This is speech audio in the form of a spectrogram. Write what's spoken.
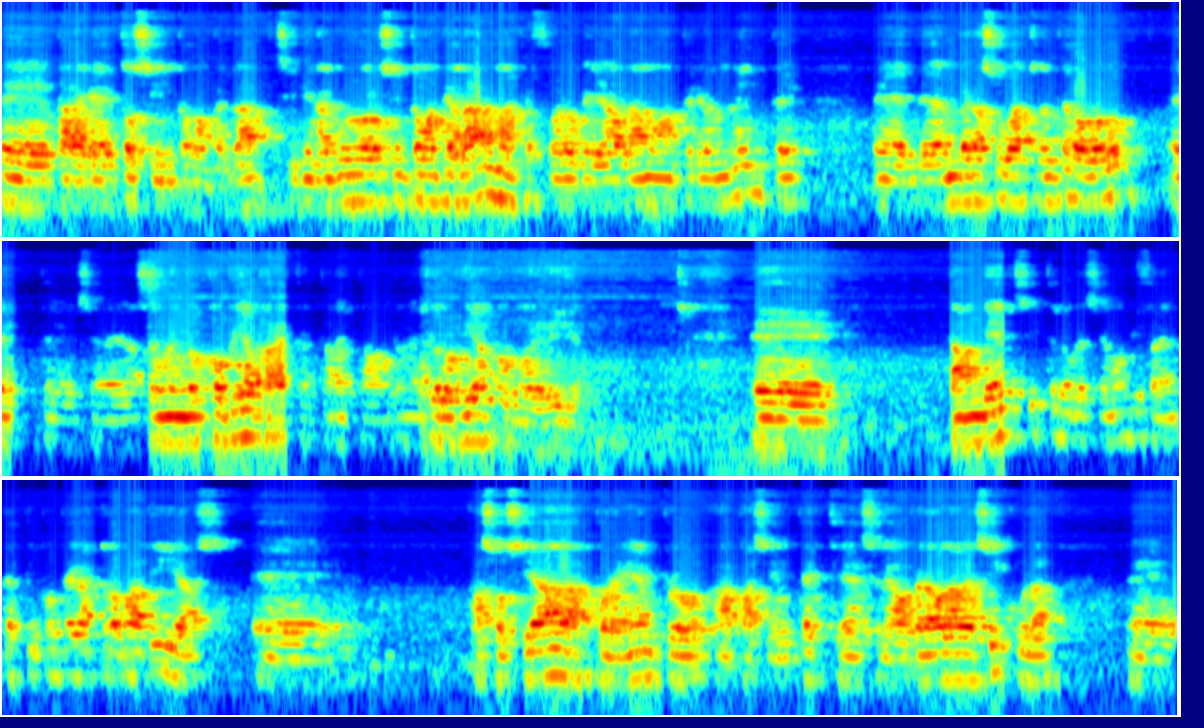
eh, para que estos síntomas, ¿verdad? Si tiene alguno de los síntomas de alarma, que fue lo que ya hablamos anteriormente, deben ver a su gastroenterólogo, este, se debe hacer una endoscopia para descartar esta otra etiología como le dije. También existen lo que se diferentes tipos de gastropatías eh, asociadas, por ejemplo, a pacientes que se les ha operado la vesícula, eh,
